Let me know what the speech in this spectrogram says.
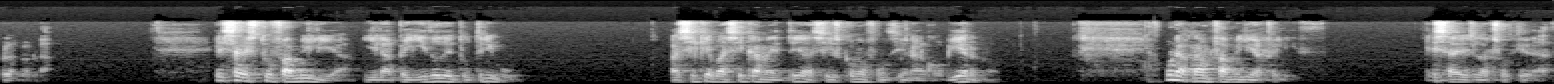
bla, bla, bla. Esa es tu familia y el apellido de tu tribu. Así que básicamente así es como funciona el gobierno. Una gran familia feliz. Esa es la sociedad.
